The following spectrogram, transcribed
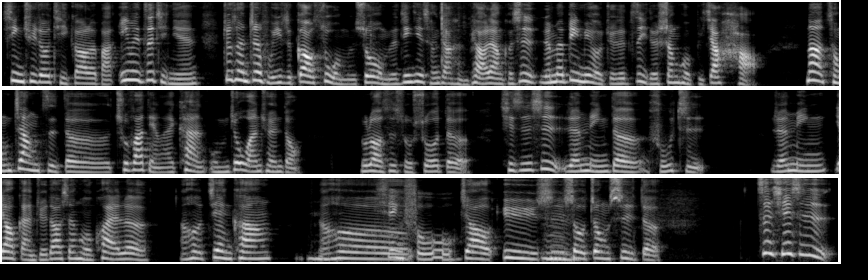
兴趣都提高了吧？因为这几年，就算政府一直告诉我们说我们的经济成长很漂亮，可是人们并没有觉得自己的生活比较好。那从这样子的出发点来看，我们就完全懂卢老师所说的，其实是人民的福祉，人民要感觉到生活快乐，然后健康。然后幸福教育是受重视的，嗯、这些是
